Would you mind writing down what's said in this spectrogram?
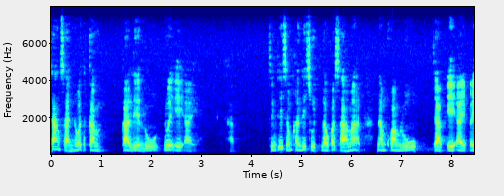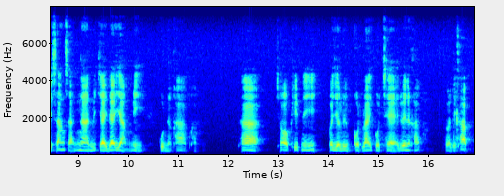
สร้างสรรค์นวัตกรรมการเรียนรู้ด้วย AI ครับ สิ่งที่สำคัญที่สุดเราก็สามารถนำความรู้ จาก AI ไปสร้างสารรค์งานวิจัยได้อย่างมีคุณภาพครับ ถ้าชอบคลิปนี้ก็อย่าลืมกดไลค์กดแชร์ด้วยนะครับ สวัสดีครับ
